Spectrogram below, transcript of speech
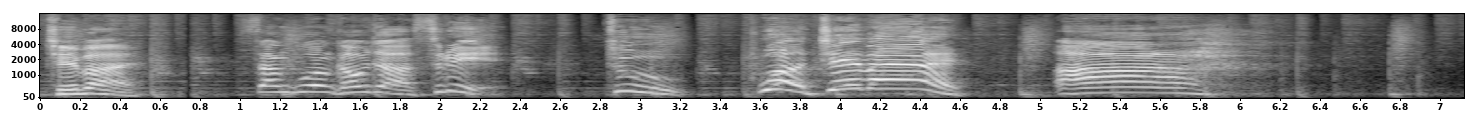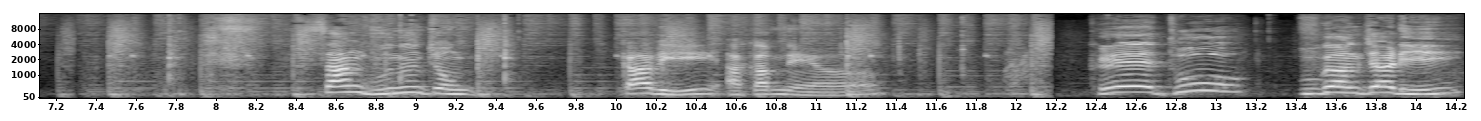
제발 쌍구강 가보자. 3 2 1 제발! 아 쌍구는 좀 까비 아깝네요. 그래도 9강짜리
